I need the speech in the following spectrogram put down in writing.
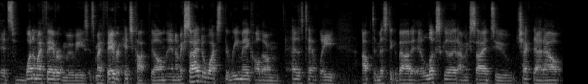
It's one of my favorite movies. It's my favorite Hitchcock film, and I'm excited to watch the remake. Although I'm hesitantly optimistic about it. It looks good. I'm excited to check that out.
